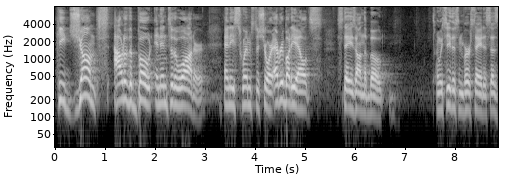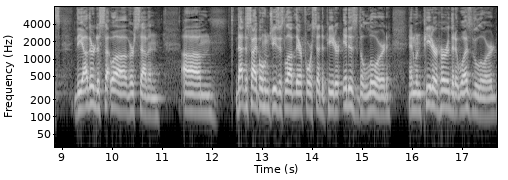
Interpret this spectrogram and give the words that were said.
He jumps out of the boat and into the water and he swims to shore. Everybody else stays on the boat. And we see this in verse 8. It says, The other, uh, verse 7, um, that disciple whom Jesus loved therefore said to Peter, It is the Lord. And when Peter heard that it was the Lord,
